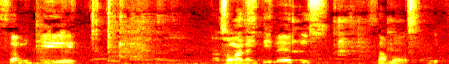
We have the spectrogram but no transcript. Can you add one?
Samji. Kaso nga lang hindi lettuce. Samosa.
